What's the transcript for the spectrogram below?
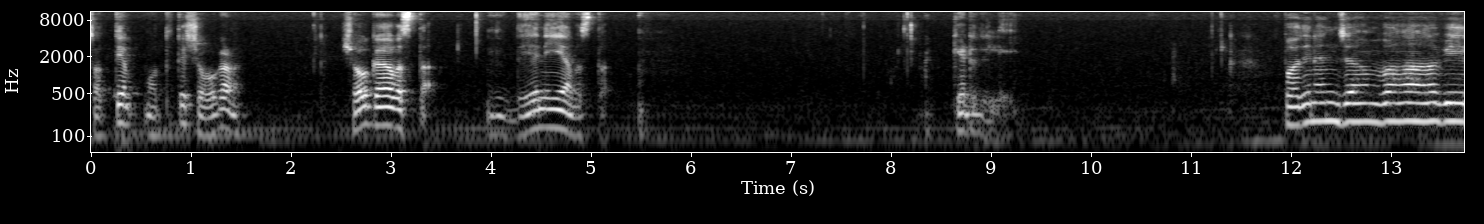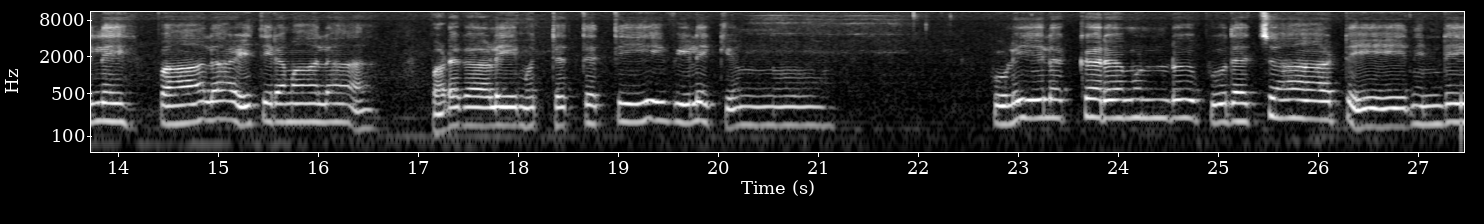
സത്യം. മൊത്തത്തിൽ ശോകമാണ് ശോകാവസ്ഥ. ദയനീയ അവസ്ഥ കേട്ടിട്ടില്ലേ? പതിനഞ്ചാം വാവിലെ പാലാഴി തിരമാല പടകാളി മുറ്റത്തെത്തി വിളിക്കുന്നു. പുളിയിലക്കരമുണ്ട് പുതച്ചാട്ടി നിന്റെ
